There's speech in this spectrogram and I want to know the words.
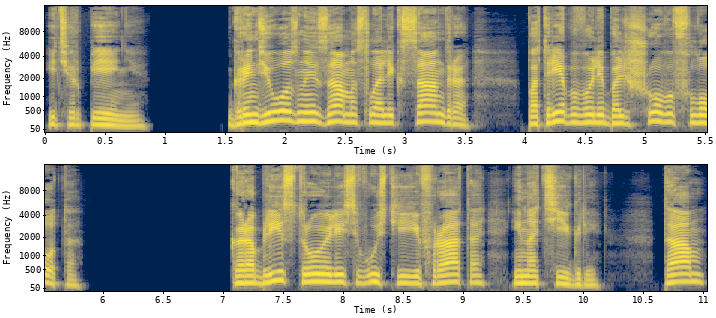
и терпение. Грандиозные замыслы Александра потребовали большого флота. Корабли строились в устье Ефрата и на Тигре. Там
